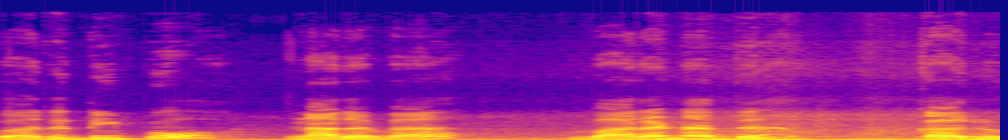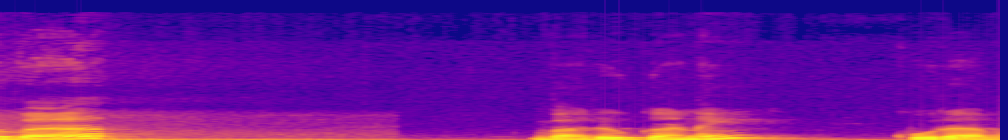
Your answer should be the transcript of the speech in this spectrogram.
வருதிபோ நரவ வரணது கருவ வருகனை குறவ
